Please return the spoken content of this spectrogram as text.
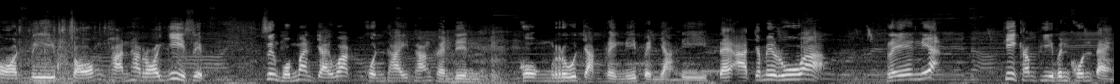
ก่อนปี 2520 ซึ่งผมมั่นใจว่าคนไทยทั้งแผ่นดิน คงรู้จักเพลงนี้เป็นอย่างดี แต่อาจจะไม่รู้ว่าเพลงเนี้ยที่คัมภีร์เป็นคนแต่ง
